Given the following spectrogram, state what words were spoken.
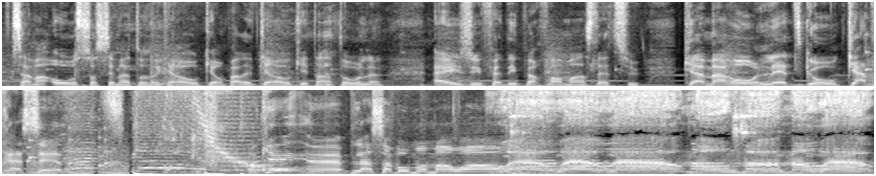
Faut que ça va. Oh, ça, c'est ma tourne de karaoké. On parlait de karaoké tantôt, là. Hey, j'ai fait des performances là-dessus. Camaro, let's go. 4 à 7. OK, euh, place à vos moments wow. Wow, wow, wow, mon moment wow.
